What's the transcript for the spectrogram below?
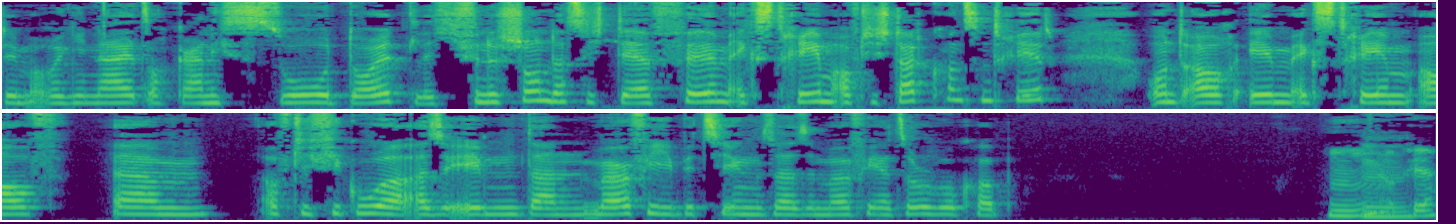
dem Original jetzt auch gar nicht so deutlich. Ich finde schon, dass sich der Film extrem auf die Stadt konzentriert und auch eben extrem auf ähm, auf die Figur, also eben dann Murphy beziehungsweise Murphy als Robocop. Hm, okay.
